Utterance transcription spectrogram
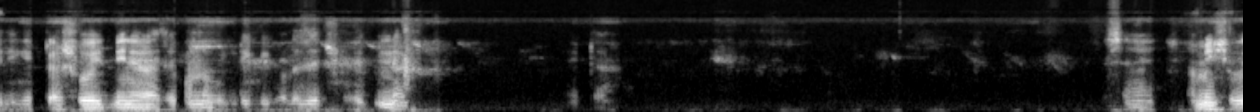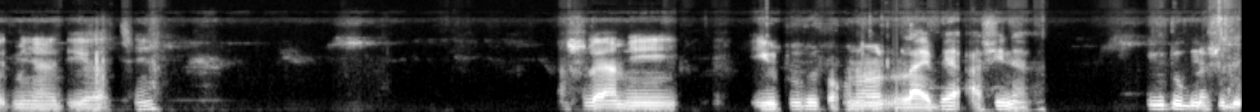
এদিকে একটা শহীদ মিনার আছে, কর্ণফুলী ডিগ্রি কলেজের শহীদ মিনার। এটা। আমি শহীদ মিনারের দিকে যাচ্ছি। আসলে আমি ইউটিউবে কখনো লাইভে আসি না। ইউটিউব না, শুধু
